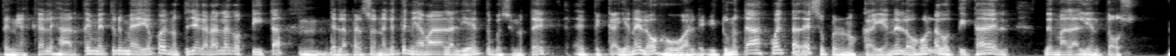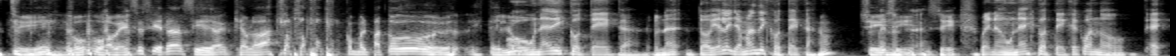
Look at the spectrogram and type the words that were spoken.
Tenías que alejarte metro y medio para que no te llegara la gotita de la persona que tenía mal aliento, pues si no te, eh, te caía en el ojo, ¿vale? Y tú no te das cuenta de eso, pero nos caía en el ojo la gotita del, de mal alientoso. Sí, o, a veces si era, si era que hablabas como el pato este, O una discoteca. todavía le llaman discotecas, ¿no? Sí, bueno, sí. Bueno, en una discoteca cuando... Eh,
